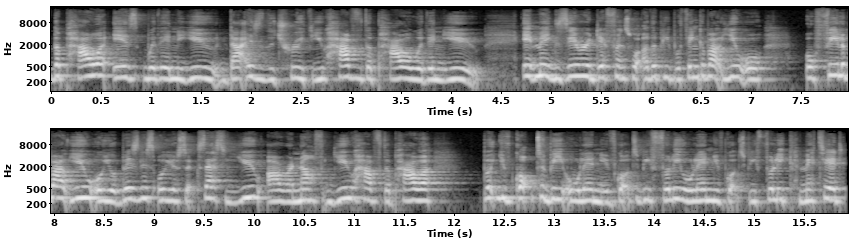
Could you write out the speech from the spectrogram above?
The power is within you. That is the truth. You have the power within you. It makes zero difference what other people think about you or or feel about you or your business or your success. You are enough. You have the power. But you've got to be all in. You've got to be fully all in. You've got to be fully committed.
